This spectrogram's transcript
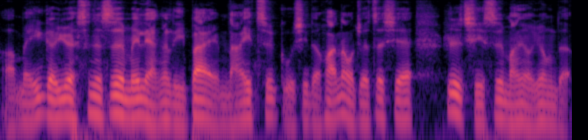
啊，每一个月甚至是每两个礼拜拿一次股息的话，那我觉得这些日期是蛮有用的。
